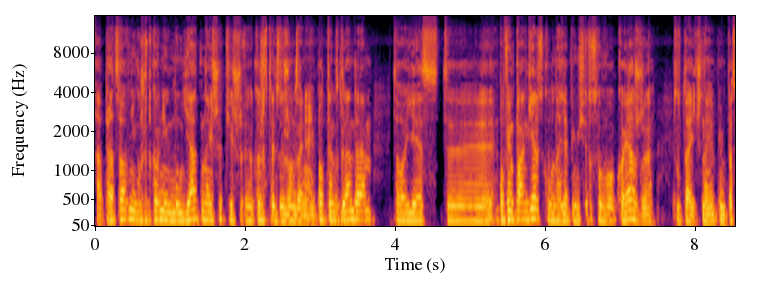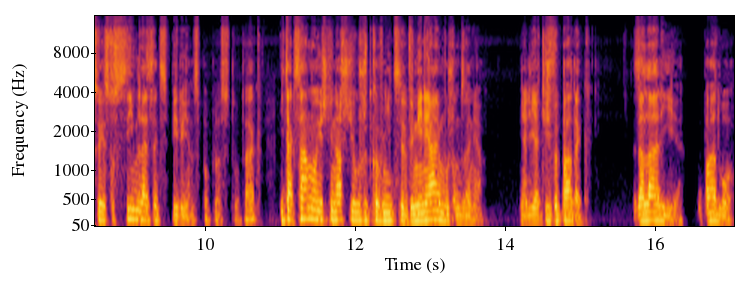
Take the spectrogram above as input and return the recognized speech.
a pracownik, użytkownik mógł jak najszybciej korzystać z urządzenia. I pod tym względem to jest, y, powiem po angielsku, najlepiej mi się to słowo kojarzy tutaj, czy najlepiej mi pasuje, jest to seamless experience po prostu, tak? I tak samo, jeśli nasi użytkownicy wymieniają urządzenia, mieli jakiś wypadek, zalali je, upadło,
